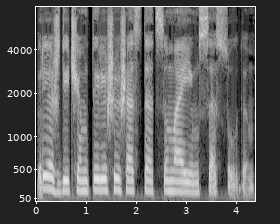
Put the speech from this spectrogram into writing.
прежде чем ты решишь остаться моим сосудом».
